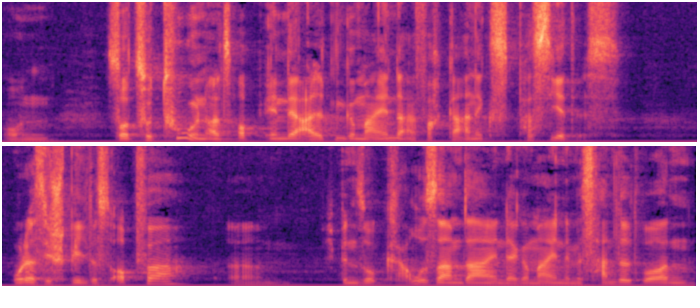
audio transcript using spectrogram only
und so zu tun, als ob in der alten Gemeinde einfach gar nichts passiert ist. Oder sie spielt das Opfer, ähm, ich bin so grausam da in der Gemeinde misshandelt worden.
